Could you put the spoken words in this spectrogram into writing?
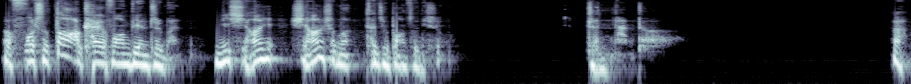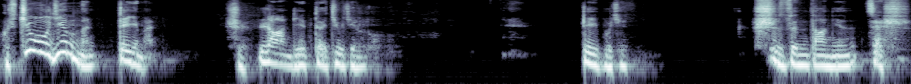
啊，佛是大开方便之门，你想想什么，他就帮助你什么，真难得啊！可是究竟门这一门，是让你得究竟路。这一部经，世尊当年在世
